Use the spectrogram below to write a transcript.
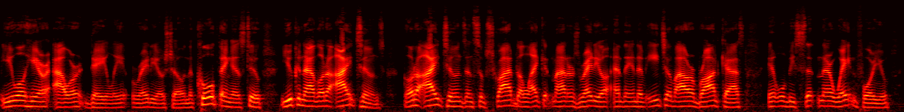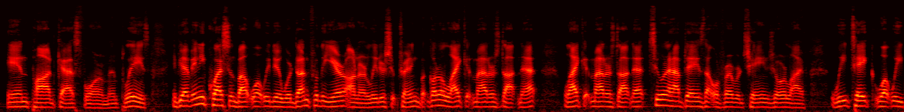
you will hear our daily radio show. And the cool thing is, too, you can now go to iTunes. Go to iTunes and subscribe to Like It Matters Radio. At the end of each of our broadcasts, it will be sitting there waiting for you in podcast form. And please, if you have any questions about what we do, we're done for the year on our leadership training, but go to likeitmatters.net likeitmatters.net. Two and a half days that will forever change your life. We take what we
